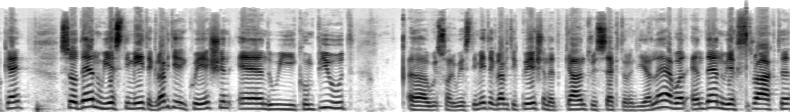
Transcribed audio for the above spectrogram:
Okay, so then we estimate a gravity equation and we compute. Uh, we, sorry, we estimate a gravity equation at country, sector, and year level, and then we extract. Uh,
